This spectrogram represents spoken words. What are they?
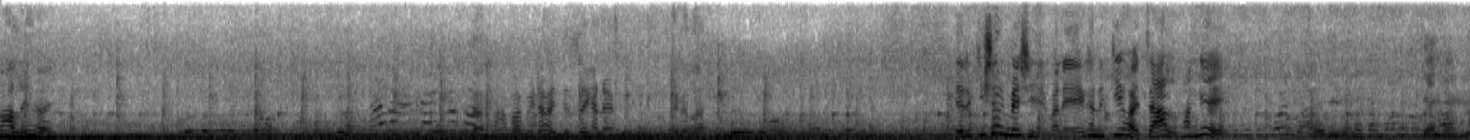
ভালোই হয়। পিঠা হইতেছে এখানে। এটা কিসের মেশিন মানে এখানে কি হয়? চাল ভাঙে? চাল ভাঙে।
